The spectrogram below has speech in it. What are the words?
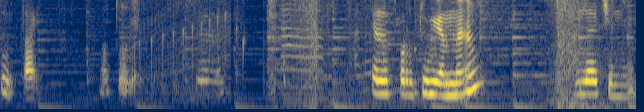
Tutaj. No to e, teleportujemy i lecimy.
